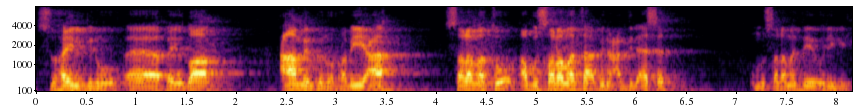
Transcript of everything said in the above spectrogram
suhayl binu bayda caamir binu rabiica salamatu abu salamata binu cabdilasad umu salamadii odigay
